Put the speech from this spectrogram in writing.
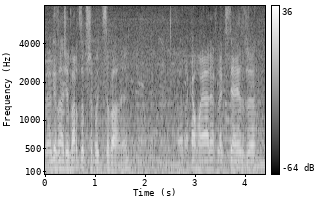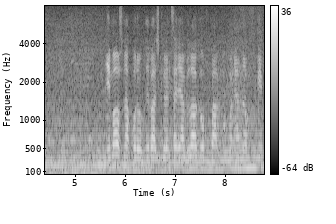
Człowiek jest na razie bardzo przebodźcowany, ale taka moja refleksja jest, że nie można porównywać kręcenia vlogów w Parku Poniatowskim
